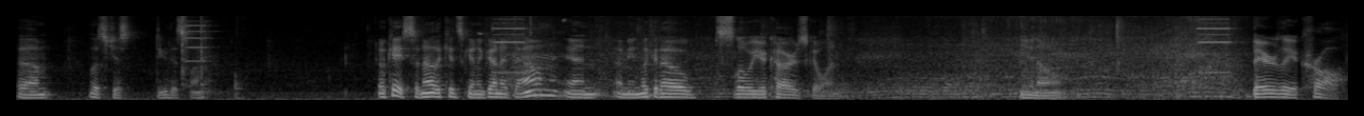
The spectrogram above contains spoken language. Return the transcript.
Um, let's just do this one. Okay, so now the kid's going to gun it down, and I mean, look at how slow your car's going. You know, barely a crawl.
